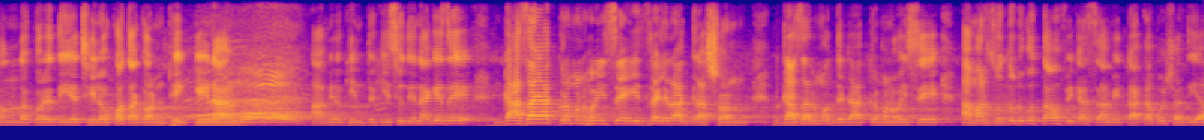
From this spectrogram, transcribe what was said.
বন্ধ করে দিয়েছিল। কথা ঠিক কিনা? আমিও কিন্তু কিছুদিন আগে যে গাজায় আক্রমণ ইসরায়েলের আগ্রাসন, গাজার মধ্যে যে আক্রমণ হয়েছে আমার যতটুকু তৌফিক আছে, আমি টাকা পয়সা দিয়া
